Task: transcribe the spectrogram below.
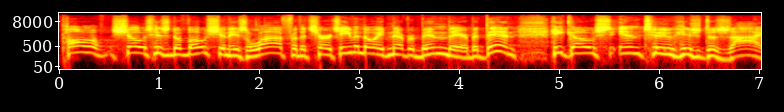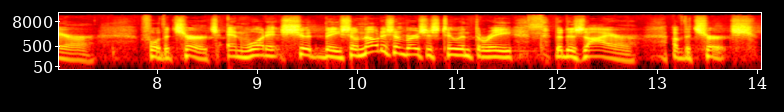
Paul shows his devotion, his love for the church, even though he'd never been there. But then he goes into his desire for the church and what it should be. So notice in verses 2 and 3 the desire of the church.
